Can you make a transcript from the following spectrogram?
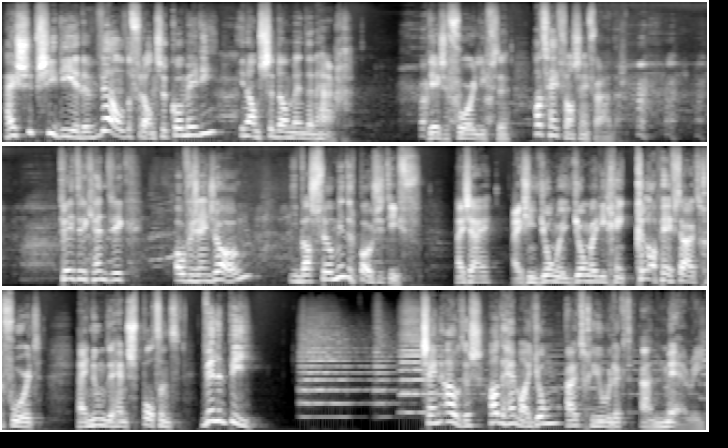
hij subsidieerde wel de Franse komedie in Amsterdam en Den Haag. Deze voorliefde had hij van zijn vader. Frederik Hendrik over zijn zoon, die was veel minder positief. Hij zei, hij is een jonge jongen die geen klap heeft uitgevoerd. Hij noemde hem spottend Willempie. Zijn ouders hadden hem al jong uitgehuwelijkt aan Mary,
